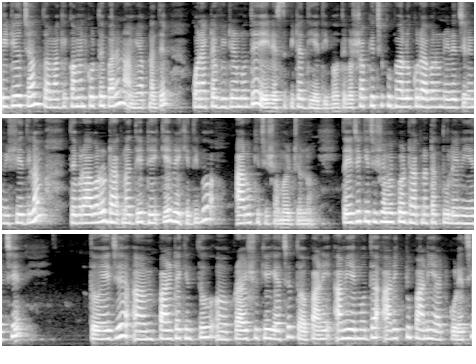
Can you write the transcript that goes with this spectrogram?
ভিডিও চান, তো আমাকে কমেন্ট করতে পারেন, আমি আপনাদের কোনো একটা ভিডিওর মধ্যে এই রেসিপিটা দিয়ে দিব। তো এবার সব কিছু খুব ভালো করে আবারও নেড়ে চেড়ে মিশিয়ে দিলাম। তো এবার আবারও ঢাকনা দিয়ে ঢেকে রেখে দিব আরও কিছু সময়ের জন্য। তো এই যে কিছু সময় পর ঢাকনাটা তুলে নিয়েছি। তো এই যে পানিটা কিন্তু প্রায় শুকিয়ে গেছে। তো পানি, আমি এর মধ্যে আরেকটু পানি অ্যাড করেছি।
